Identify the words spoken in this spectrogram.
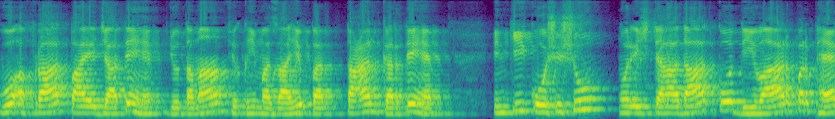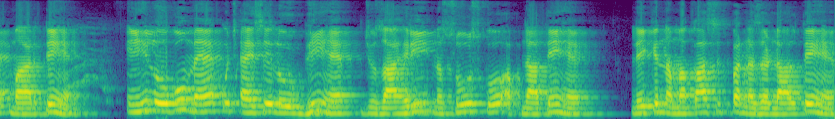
وہ افراد پائے جاتے ہیں جو تمام فقی مذاہب پر تعین کرتے ہیں۔ ان کی کوششوں اور اجتہادات کو دیوار پر پھینک مارتے ہیں۔ انہی لوگوں میں کچھ ایسے لوگ بھی ہیں جو ظاہری نصوص کو اپناتے ہیں، لیکن نہ مقاصد پر نظر ڈالتے ہیں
